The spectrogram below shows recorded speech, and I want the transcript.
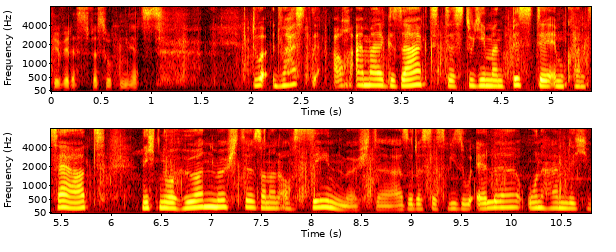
wie wir das versuchen jetzt. Du, du hast auch einmal gesagt, dass du jemand bist, der im Konzert nicht nur hören möchte, sondern auch sehen möchte. Also dass das Visuelle unheimlich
